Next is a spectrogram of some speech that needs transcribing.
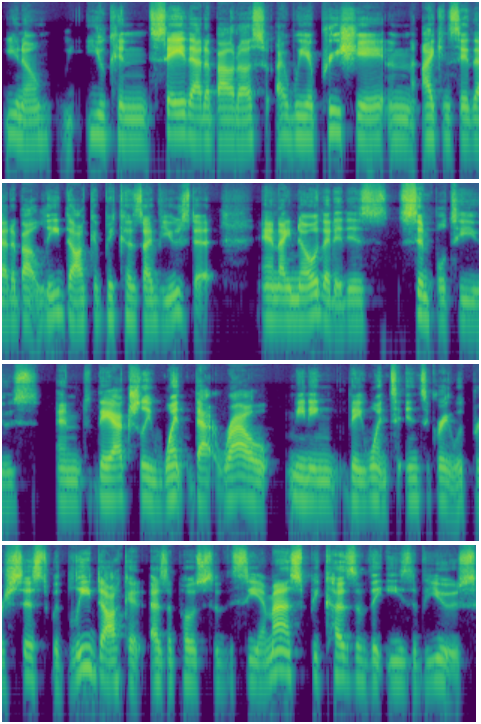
you know you can say that about us I, we appreciate and i can say that about lead docket because i've used it and i know that it is simple to use and they actually went that route meaning they went to integrate with persist with lead docket as opposed to the cms because of the ease of use.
